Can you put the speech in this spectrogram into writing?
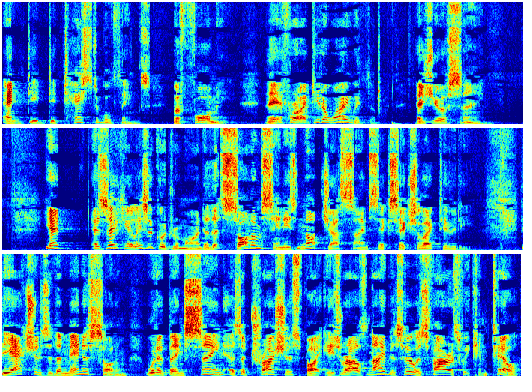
and did detestable things before me. Therefore I did away with them, as you have seen. Yet Ezekiel is a good reminder that Sodom's sin is not just same sex sexual activity. The actions of the men of Sodom would have been seen as atrocious by Israel's neighbours, who, as far as we can tell,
